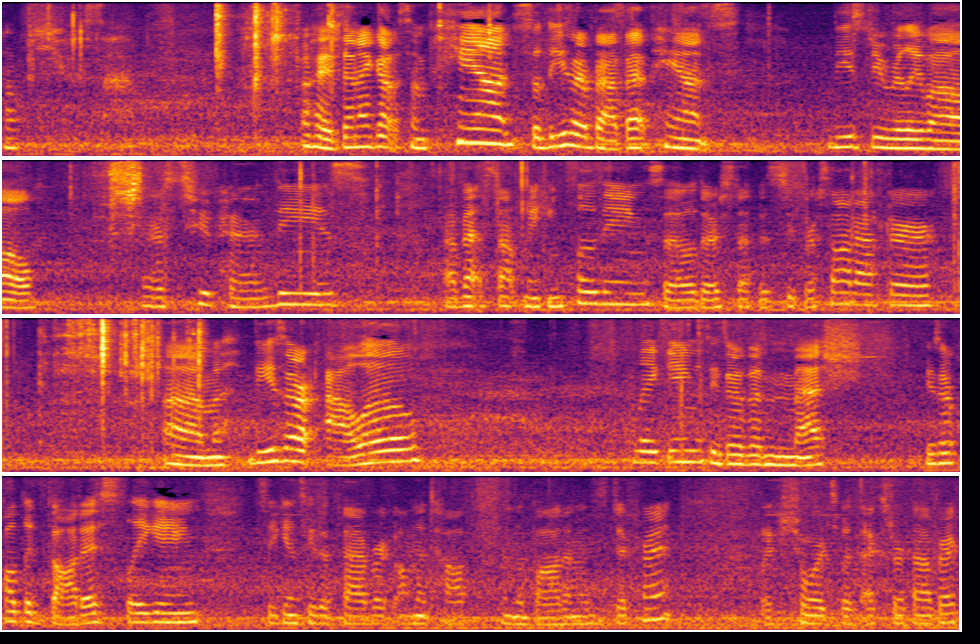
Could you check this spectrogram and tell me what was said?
How cute is that? Okay, then I got some pants. So these are Babette pants. These do really well there's two pair of these. Babette stopped making clothing, so their stuff is super sought after. Um, these are Alo leggings. These are the mesh. These are called the goddess legging. So you can see the fabric on the top and the bottom is different, like shorts with extra fabric.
